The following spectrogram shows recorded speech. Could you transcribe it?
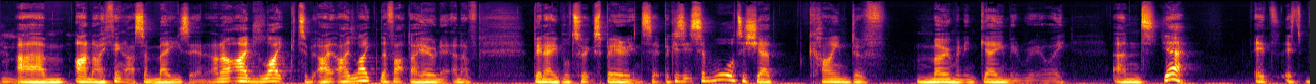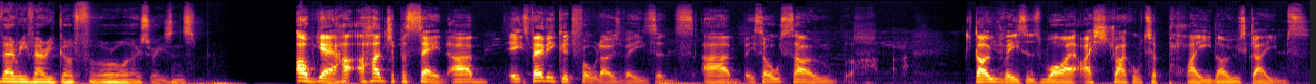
Mm. Um, and I think that's amazing. And I, would like to. I, I like the fact I own it, and I've been able to experience it because it's a watershed kind of moment in gaming, really. And yeah, it's it's very very good for all those reasons. Oh yeah, hundred percent. Um, it's very good for all those reasons. Um, it's also those reasons why I struggle to play those games,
